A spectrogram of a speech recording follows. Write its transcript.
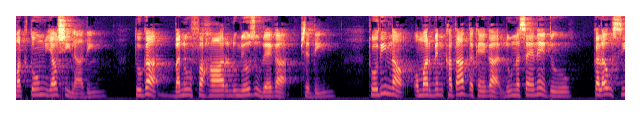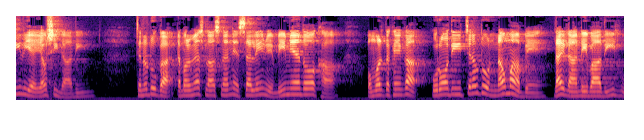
မက်တုမ်ရောက်ရှိလာသည်သူကဘနူဖဟာလူမျိုးစုတဲကဖြစ်သည်ထိုသည့်နောက်အိုမာဘင်ခတာတခင်ကလူ20နှင့်အတူကလုတ်စီးလျက်ရောက်ရှိလာသည်ကျွန်ုပ်တို့ကတမန်တော်မြတ်ဆလ္လာလမ်နှင့်ဆက်လင်း၍မေးမြန်းသောအခါအိုမာတခင်ကကိုရောဒီကျွန်ုပ်တို့နောက်မှပင်လိုက်လာနေပါသည်ဟု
